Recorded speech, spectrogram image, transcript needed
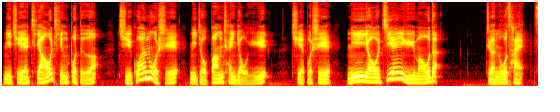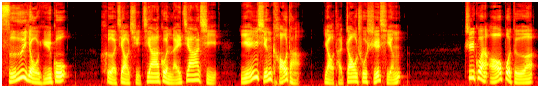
你却调停不得，取棺木时你就帮衬有余，却不是你有奸与谋的。这奴才死有余辜。”贺叫取夹棍来夹起，严刑拷打，要他招出实情。知冠熬不得，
